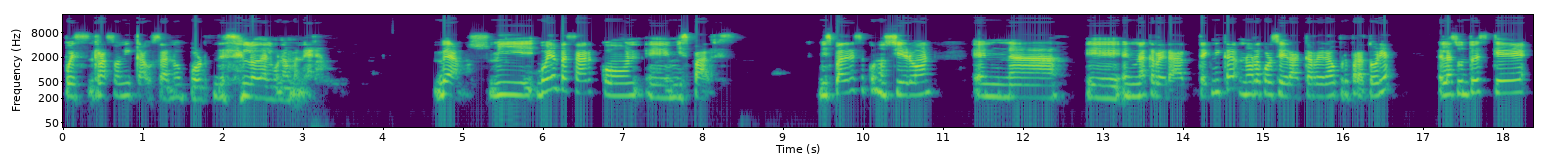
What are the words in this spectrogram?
pues razón y causa, ¿no? Por decirlo de alguna manera. Veamos, voy a empezar con eh, mis padres. Mis padres se conocieron en una, eh, en una carrera técnica, no recuerdo si era carrera o preparatoria. El asunto es que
